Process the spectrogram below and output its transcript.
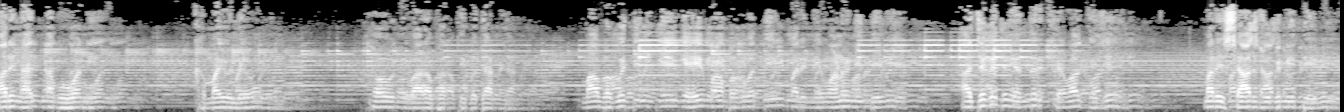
મારી નાચના ભુવાની ખમાયું લેવા સૌની વારા ભક્તિ બધાને. માં ભગવતીને કહ્યું કે, હે માં ભગવતી, મારી નિવાણોની દેવી, આ જગતની અંદર કહેવા કહેજે મારી ચાર યુગની દેવી.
